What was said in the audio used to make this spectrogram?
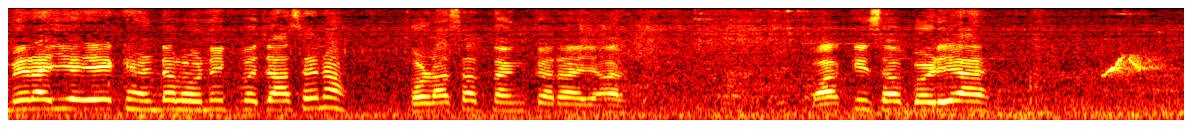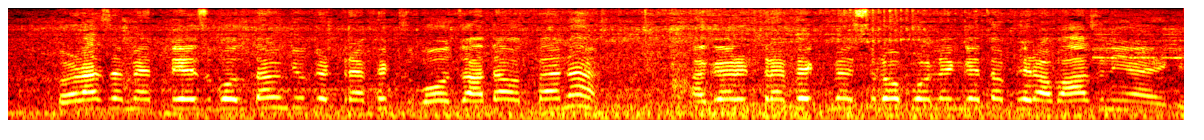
میرا یہ ایک ہینڈل ہونے کی وجہ سے نا تھوڑا سا تنگ کرا یار۔ باقی سب بڑھیا ہے۔ تھوڑا سا میں تیز بولتا ہوں کیونکہ ٹریفک بہت زیادہ ہوتا ہے نا۔ اگر ٹریفک میں سلو بولیں گے تو پھر آواز نہیں آئے گی۔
